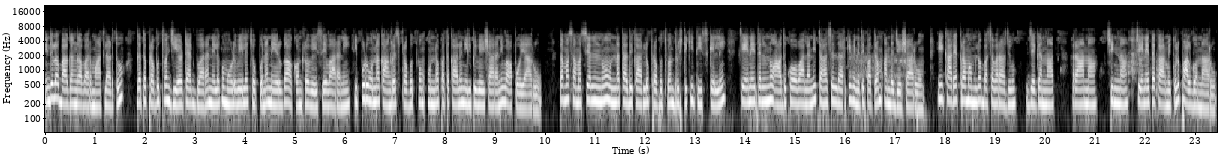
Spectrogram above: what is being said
ఇందులో భాగంగా వారు మాట్లాడుతూ గత ప్రభుత్వం జియో ట్యాగ్ ద్వారా నెలకు మూడు వేల చొప్పున నేరుగా అకౌంట్లో వేసేవారని ఇప్పుడు ఉన్న కాంగ్రెస్ ప్రభుత్వం ఉన్న పథకాలు నిలిపివేశారని వాపోయారు. తమ సమస్యలను ఉన్నతాధికారులు ప్రభుత్వం దృష్టికి తీసుకెళ్ళి చేనేతలను ఆదుకోవాలని తహసీల్దార్కి వినతి పత్రం అందజేశారు. ఈ కార్యక్రమంలో బసవరాజు జగన్నాథ్ రానా చిన్న చేనేత కార్మికులు పాల్గొన్నారు.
